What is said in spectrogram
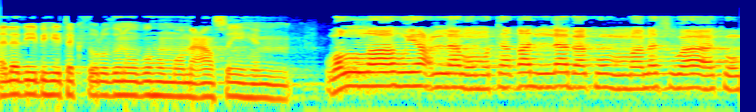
الذي به تكثر ذنوبهم ومعاصيهم. والله يعلم متقلبكم ومثواكم.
